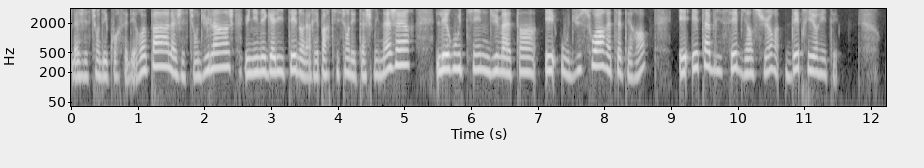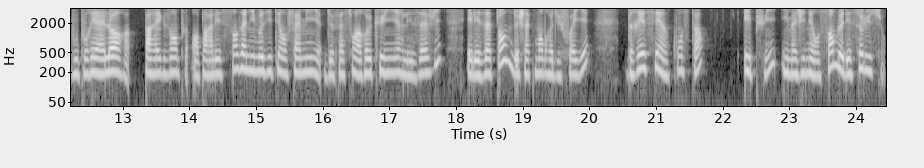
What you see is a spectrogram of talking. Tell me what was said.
la gestion des courses et des repas, la gestion du linge, une inégalité dans la répartition des tâches ménagères, les routines du matin et ou du soir, etc. Et établissez bien sûr des priorités. Vous pourrez alors, par exemple, en parler sans animosité en famille de façon à recueillir les avis et les attentes de chaque membre du foyer, dresser un constat et puis imaginer ensemble des solutions.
